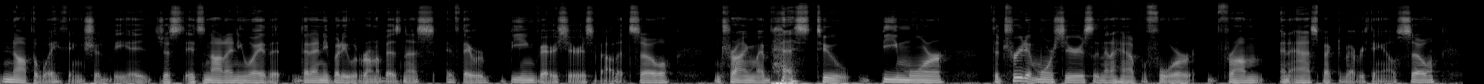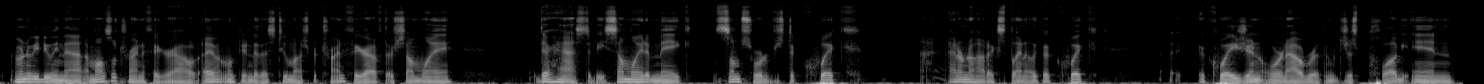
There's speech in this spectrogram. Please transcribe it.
not the way things should be. It just it's not any way that that anybody would run a business if they were being very serious about it. So i'm trying my best to be more to treat it more seriously than I have before from an aspect of everything else. So I'm going to be doing that. I'm also trying to figure out, I haven't looked into this too much, but trying to figure out if there's some way, there has to be some way to make some sort of just a quick, I don't know how to explain it, like a quick uh, equation or an algorithm to just plug in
